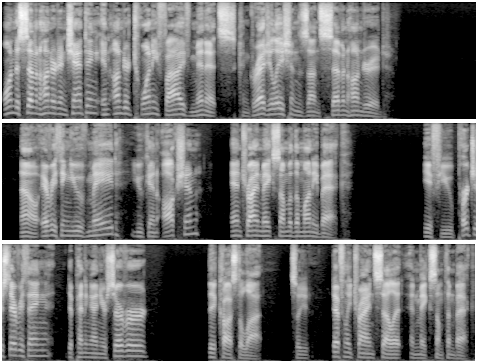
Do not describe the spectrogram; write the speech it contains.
1 to 700 enchanting in under 25 minutes. Congratulations on 700. Now, everything you've made, you can auction and try and make some of the money back. If you purchased everything, depending on your server, it cost a lot. So you, definitely try and sell it and make something back.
